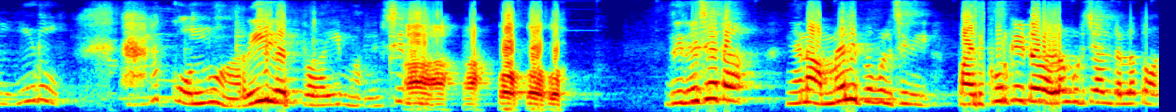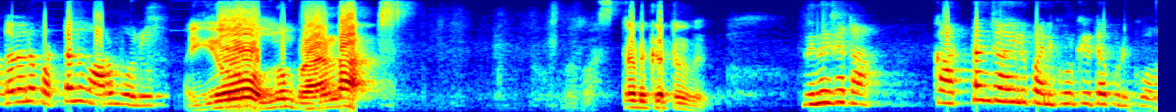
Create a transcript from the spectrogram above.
കൂടും. എനക്കൊന്നും അറിയില്ലപ്പാ ഈ മനുഷ്യ ദിനേശേട്ടാ ഞാൻ അമ്മേനെ ഇപ്പൊ വിളിച്ചിനി. പനിക്കൂർക്കിട്ട വെള്ളം കുടിച്ചാലുണ്ടല്ലോ തൊണ്ടവേന പെട്ടെന്ന് മാറും പോലും. അയ്യോ ഒന്നും വേണ്ട. റെസ്റ്റ് എടുക്കട്ടെ ഇത്. ദിനേശേട്ടാ കട്ടൻ ചായയിൽ പനിക്കൂർക്കിട്ട കുടിക്കുവോ?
